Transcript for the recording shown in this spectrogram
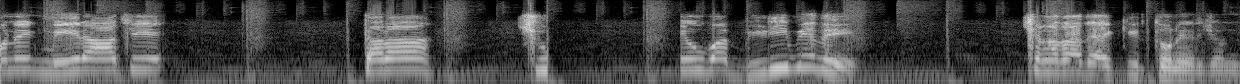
অনেক মেয়েরা আছে, তারা কেউ বা বিড়ি বেঁধে চাঁদা দেয় কীর্তনের জন্য।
